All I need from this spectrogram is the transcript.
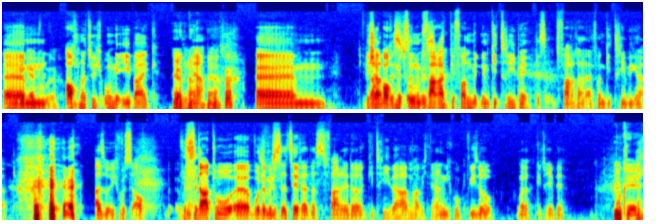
Mega Ähm, cool. Auch natürlich ohne E-Bike. ja, klar. ja. Ja. Ähm, ich habe auch mit so einem Todes, Fahrrad gefahren mit einem Getriebe. Das Fahrrad hat einfach ein Getriebe gehabt. Also ich wusste auch bis dato, äh, wo der mir das erzählt hat, dass Fahrräder Getriebe haben, habe ich den angeguckt, wieso äh, Getriebe. Okay.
